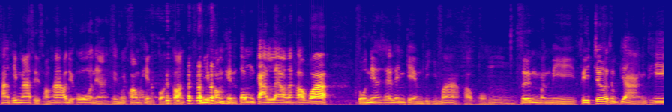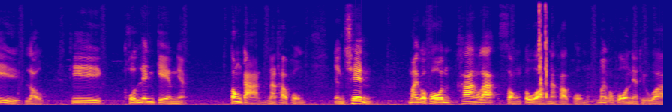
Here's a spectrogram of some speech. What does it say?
ทางทีมงาน 425 Audio เนี่ยเห็นมีความเห็นตรงกัน มีความเห็นตรงกันแล้วนะครับว่าตัวเนี้ยใช้เล่นเกมดีมากครับผม อืม ซึ่งมันมีฟีเจอร์ทุกอย่างที่เราที่คนเล่นเกมเนี่ยต้องการนะครับผม อย่างเช่นไมโครโฟนข้างละ 2 ตัวนะครับผมไมโครโฟนเนี่ยถือว่า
